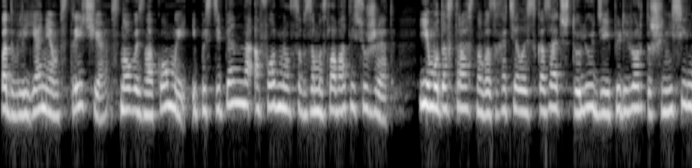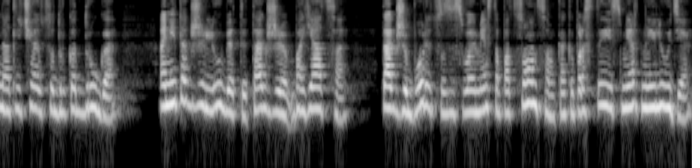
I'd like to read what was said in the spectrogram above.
под влиянием встречи с новой знакомой и постепенно оформился в замысловатый сюжет. Ему до страстного захотелось сказать, что люди и перевертыши не сильно отличаются друг от друга. Они также любят и также боятся, также борются за свое место под солнцем, как и простые смертные люди.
